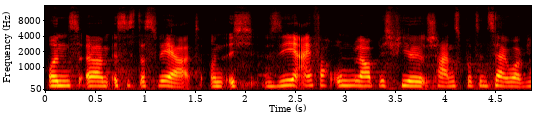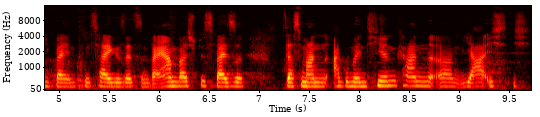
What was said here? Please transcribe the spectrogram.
Und ähm, ist es das wert? Und ich sehe einfach unglaublich viel Schadenspotenzial, wie beim Polizeigesetz in Bayern beispielsweise, dass man argumentieren kann, ähm, ja, ich, ich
